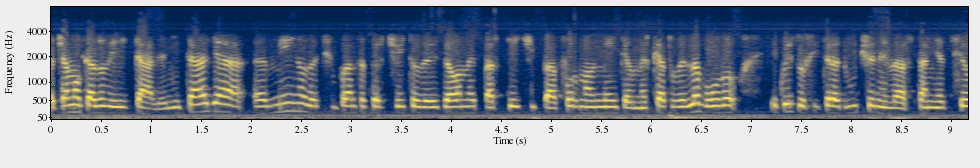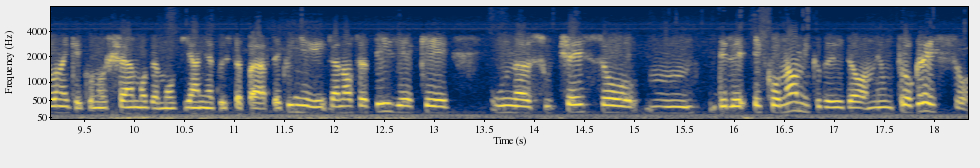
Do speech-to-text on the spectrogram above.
Facciamo caso dell'Italia. In Italia eh, meno del 50% delle donne partecipa formalmente al mercato del lavoro e questo si traduce nella stagnazione che conosciamo da molti anni a questa parte. Quindi la nostra tesi è che un successo mh, delle, economico delle donne, un progresso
